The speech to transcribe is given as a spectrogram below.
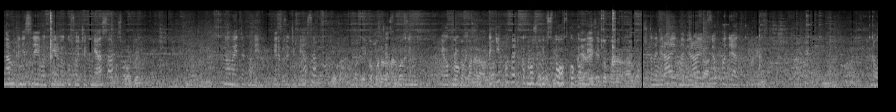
Нам принесли вот первый кусочек мяса. Sparkling. No matter for me. Первый кусочек мяса. Сейчас мы будем его пробовать. Таких кусочков может быть 100, сколько влезет. Что набирает, набирает, все подряд. Ну.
